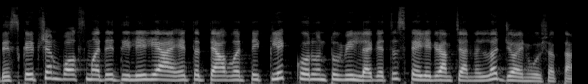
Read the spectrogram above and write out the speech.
डिस्क्रिप्शन बॉक्समध्ये दिलेली आहे. तर त्यावरती क्लिक करून तुम्ही लगेचच टेलिग्राम चॅनलला जॉईन होऊ शकता.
